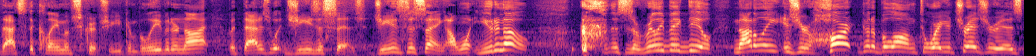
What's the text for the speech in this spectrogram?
That's the claim of Scripture. You can believe it or not, but that is what Jesus says. Jesus is saying, I want you to know this is a really big deal. Not only is your heart going to belong to where your treasure is,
